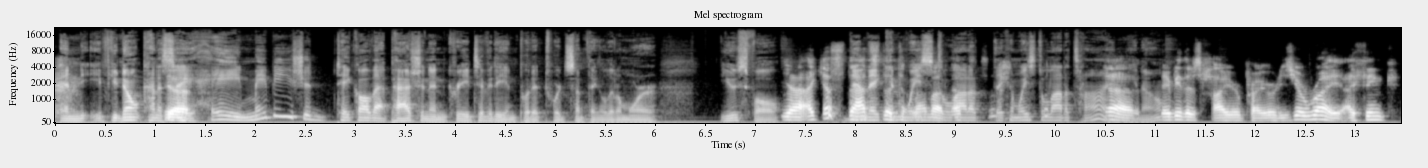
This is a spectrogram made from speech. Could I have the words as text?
and if you don't kind of say, hey, maybe you should take all that passion and creativity and put it towards something a little more useful. yeah i guess that's they the can waste a lot That's- of they can waste a lot of time. yeah you know, maybe there's higher priorities you're right i think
